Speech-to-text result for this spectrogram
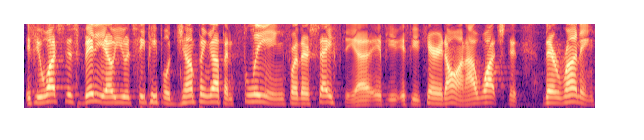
If you watch this video, you would see people jumping up and fleeing for their safety uh, if, you, if you carried on. I watched it. They're running.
